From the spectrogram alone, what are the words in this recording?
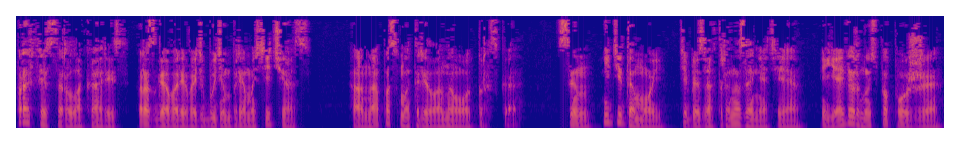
«Профессор Лакарис, разговаривать будем прямо сейчас». Она посмотрела на отпрыска. «Сын, иди домой, тебе завтра на занятия. Я вернусь попозже».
